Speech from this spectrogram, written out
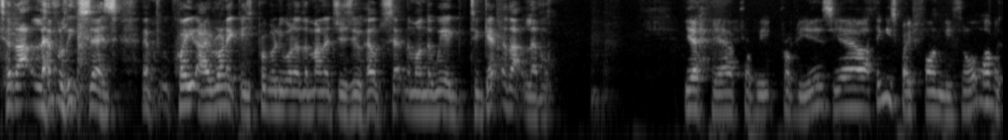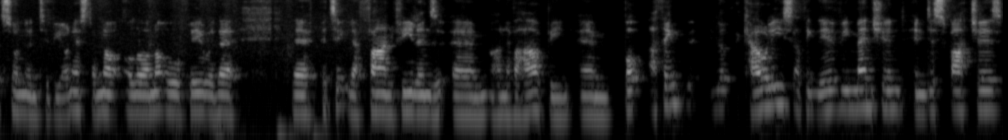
to that level, he says. Uh, quite ironic. He's probably one of the managers who helped set them on the way to get to that level. Yeah, yeah, probably probably is. Yeah, I think he's quite fondly thought of at Sunderland, to be honest. I'm not, although I'm not all fair with their, their particular fan feelings. Um, I never have been. Um, but I think look, the Cowleys, I think they've been mentioned in dispatches.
